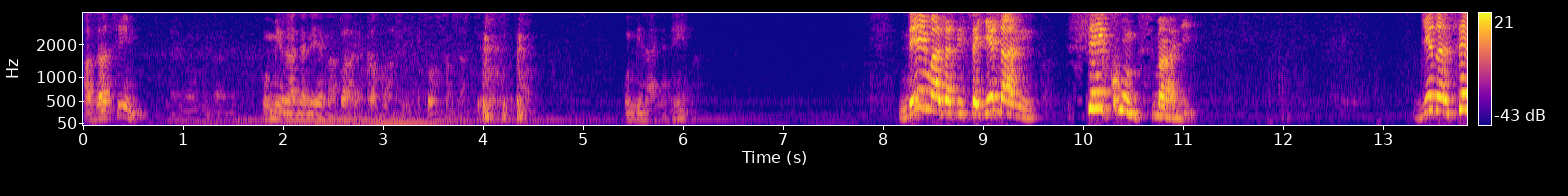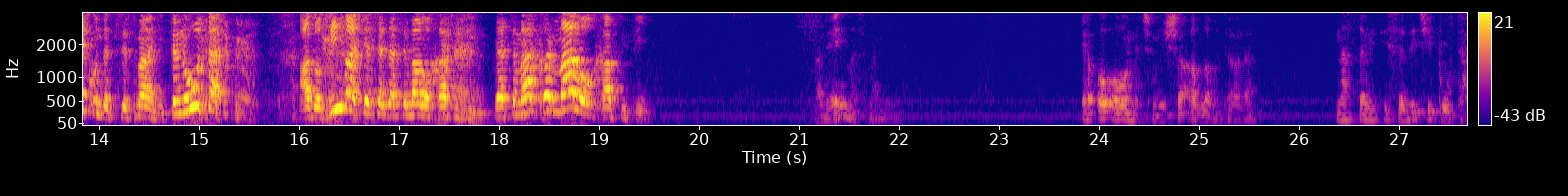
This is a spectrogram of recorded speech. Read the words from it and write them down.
A zatim, umiranja nema, barek Allah, to sam zahtjevao. Umiranja nema nema da ti se jedan sekund smanji. Jedan sekund da ti se smanji. Trenutak. A dozivat će se da se malo hafifi. Da se makar malo hafifi. A nema smanjenja. E, o ovome ćemo, inša Allahu ta'ala, nastaviti sljedeći puta.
